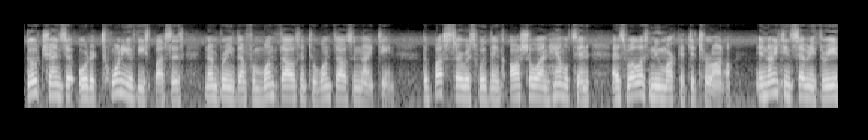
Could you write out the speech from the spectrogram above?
GO Transit ordered 20 of these buses, numbering them from 1000 to 1019. The bus service would link Oshawa and Hamilton, as well as Newmarket to Toronto. In 1973,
